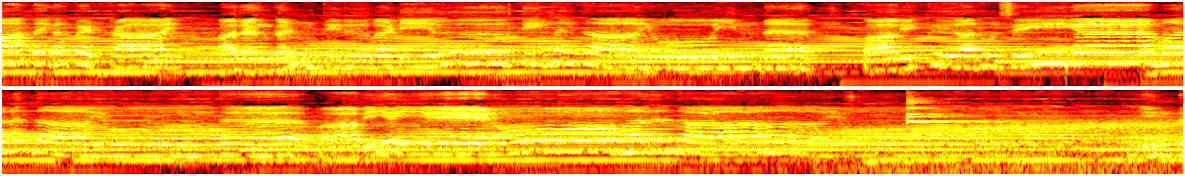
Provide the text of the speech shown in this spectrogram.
வார்த்தைகள் பெற்றாய். அரங்கண் திருவடியில் திளைத்தாயோ இந்த பாவிக்கு அருள் செய்ய மறந்தாயோ இந்த பாவியை ஏனோ மறந்தாயோ. இந்த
